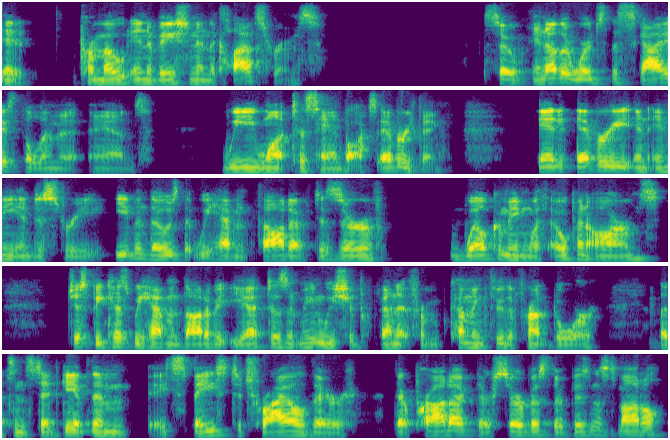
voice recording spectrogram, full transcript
eh, promote innovation in the classrooms. So, in other words, the sky is the limit, and we want to sandbox everything. And every and any industry, even those that we haven't thought of, deserve welcoming with open arms. Just because we haven't thought of it yet doesn't mean we should prevent it from coming through the front door. Hmm. Let's instead give them a space to trial their their product, their service, their business model,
